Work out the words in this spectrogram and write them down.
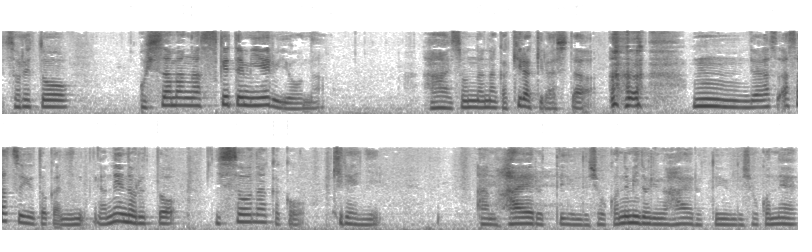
それとお日様が透けて見えるような、はい、そんななんかキラキラした、うん、で朝露とかにがね乗ると一層なんかこう綺麗にあの映えるっていうんでしょうかね。緑が映えるっていうんでしょうかね。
